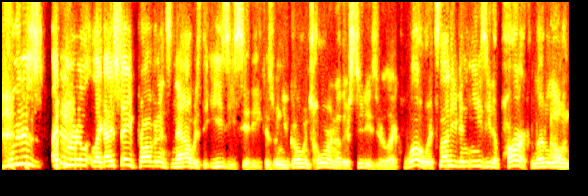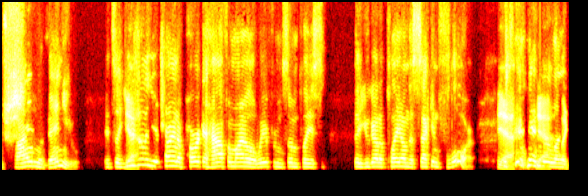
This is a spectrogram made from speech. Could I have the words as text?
it is. I didn't really like. I say Providence now is the easy city because when you go and tour in other cities, you're like, whoa, it's not even easy to park, let oh, alone oh, find the venue. It's like yeah. usually you're trying to park a half a mile away from some place that you got to play on the second floor. Yeah, and yeah. like, like,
